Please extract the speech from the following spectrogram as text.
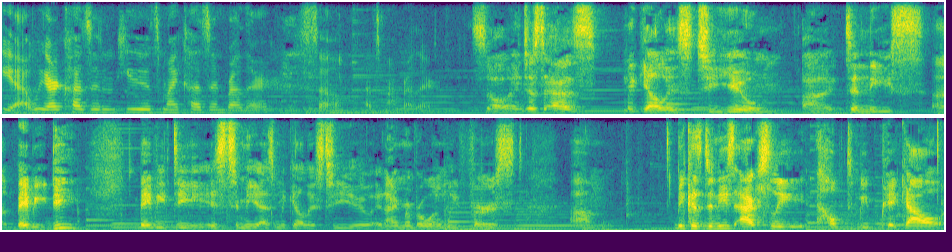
yeah, we are cousin. He is my cousin brother. Mhm. So that's my brother. So, and just as Miguel is to you, uh, Denise, uh, Baby D, Baby D is to me as Miguel is to you. And I remember when we first, um, because Denise actually helped me pick out,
